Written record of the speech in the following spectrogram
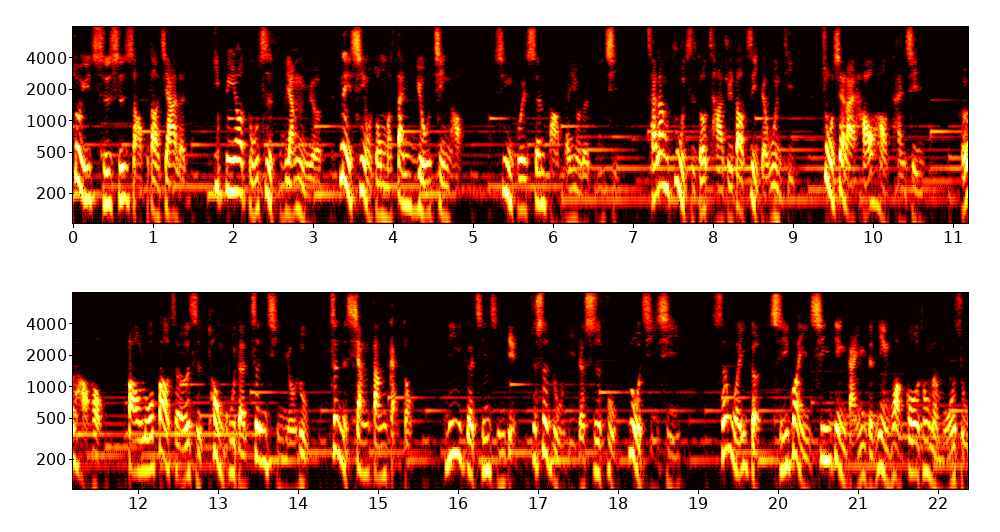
对于迟迟找不到家人，一边要独自抚养女儿，内心有多么担忧煎熬。幸亏身旁朋友的提起，才让父子都察觉到自己的问题，坐下来好好谈心。和好后，保罗抱着儿子痛哭的真情流露，真的相当感动。另一个亲情点就是鲁迪的师父洛奇西。身为一个习惯以心电感应的念话沟通的魔族，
